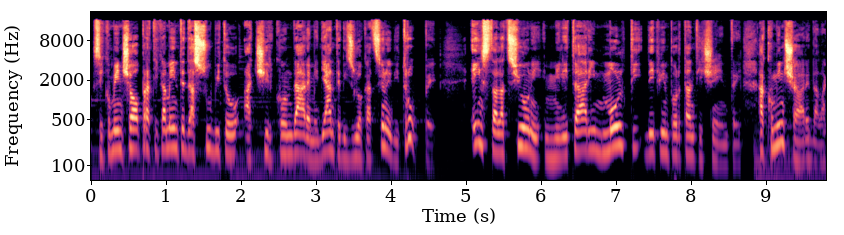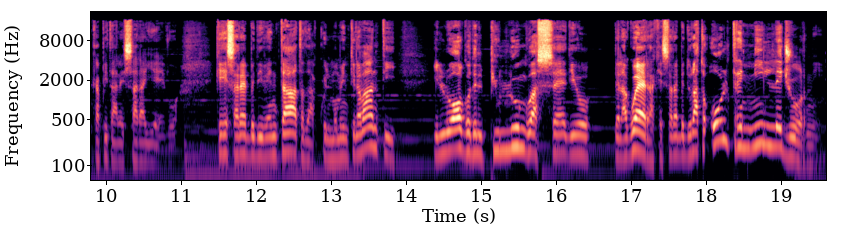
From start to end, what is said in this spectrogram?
Si cominciò praticamente da subito a circondare mediante dislocazione di truppe e installazioni militari molti dei più importanti centri, a cominciare dalla capitale Sarajevo, che sarebbe diventata da quel momento in avanti il luogo del più lungo assedio della guerra, che sarebbe durato oltre mille giorni.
